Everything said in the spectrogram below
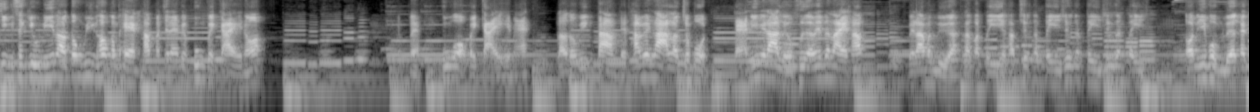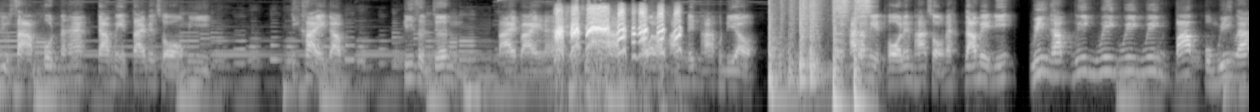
ริงๆสกิลนี้เราต้องวิ่งเข้ากำแพงครับ มันจะได้ไม่พุ่งไปไกลเนาะแบบพุ่งออกไปไกลเห็นไหมเราต้องวิ่งตามแต่ถ้าเวลาเราจะหมด แต่อันนี้เวลาเหลือเฟือไม่เป็นไรครับ เวลามันเหลือเราก็ตีครับช่วยกันตีช่วยกันตีช่วยกันตี ตอนนี้ผมเหลือกันอยู่ 3 คนนะฮะดาเมจตายไป2มี พี่ไข่กับพี่เซนเจิ้นตายไปนะฮะเพราะว่าเราพักเล่นพาคนเดียว ถ้าดาเมจพอเล่นพาร์ทสองนะ ดาเมจนี้วิ่งครับวิ่งวิ่งวิ่งวิ่งปั๊บผมวิ่งละ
